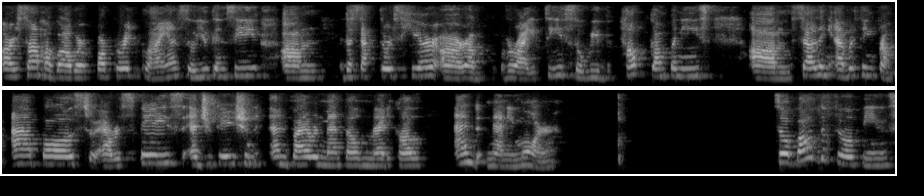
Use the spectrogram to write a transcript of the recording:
are some of our corporate clients. So you can see um, the sectors here are a variety. So we've helped companies um, selling everything from apples to aerospace, education, environmental, medical, and many more. So about the Philippines,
